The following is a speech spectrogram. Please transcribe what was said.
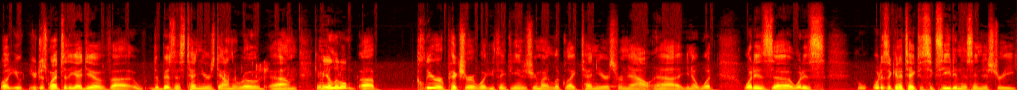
Well, you, you just went to the idea of uh, the business 10 years down the road. Um, give me a little uh, clearer picture of what you think the industry might look like 10 years from now. Uh, you know, what, what, is, uh, what, is, what is it going to take to succeed in this industry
